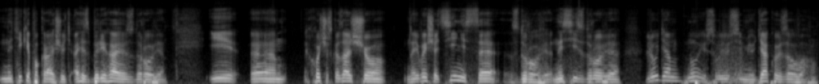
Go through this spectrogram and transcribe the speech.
не тільки покращують, а й зберігають здоров'я. І е, хочу сказати, що найвища цінність це здоров'я. Несіть здоров'я людям, ну і свою сім'ю. Дякую за увагу.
